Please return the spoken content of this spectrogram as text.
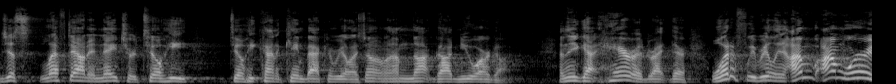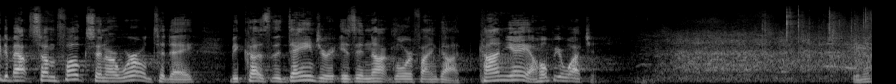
just left out in nature till he till he kind of came back and realized, no, I'm not God and you are God. And then you got Herod right there. What if we really, I'm, I'm worried about some folks in our world today because the danger is in not glorifying God. Kanye, I hope you're watching. You know?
